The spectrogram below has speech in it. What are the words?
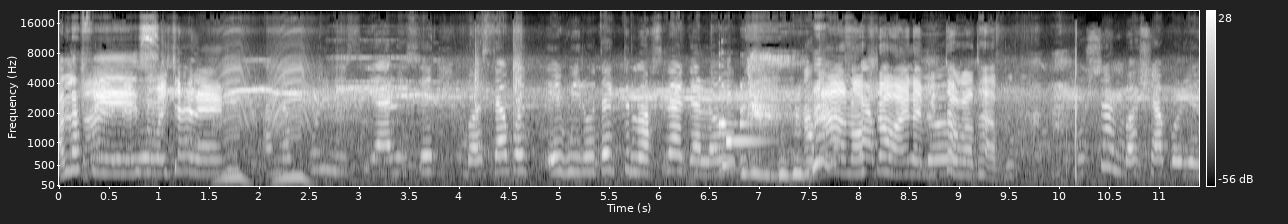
আল্লাহ হাফেজ। এই ভিডিওটা একটু নষ্ট হয়ে গেল। না নষ্ট হয় না মিথ্যা কথা বুঝছেন বর্ষা পড়িয়ে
